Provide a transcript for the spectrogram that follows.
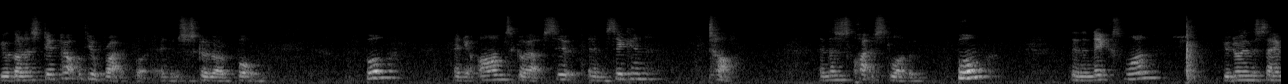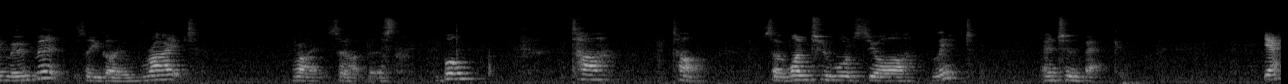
you're gonna step out with your right foot, and it's just gonna go boom, boom, and your arms go out in second, ta. And this is quite slow. Boom. Then the next one, you're doing the same movement. So you're going right, right, so like this. Boom, ta, ta. So one towards your left and to the back. Yeah?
